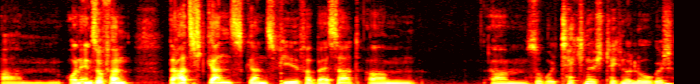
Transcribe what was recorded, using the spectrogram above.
Ähm, und insofern, da hat sich ganz, ganz viel verbessert, ähm, ähm, sowohl technisch, technologisch,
